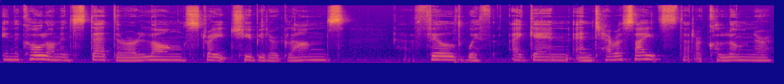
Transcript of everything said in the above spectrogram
In the colon instead there are long straight tubular glands uh, filled with again enterocytes that are columnar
